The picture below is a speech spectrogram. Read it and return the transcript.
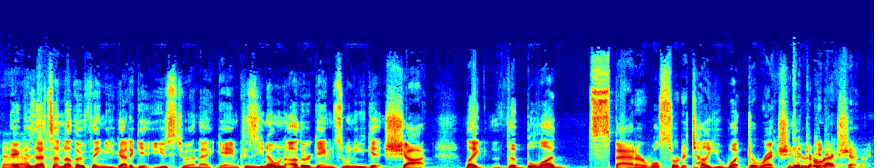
yeah. Because that's another thing you got to get used to in that game. Because you know, in other games, when you get shot, like the blood spatter will sort of tell you what direction The you're direction. getting shot.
